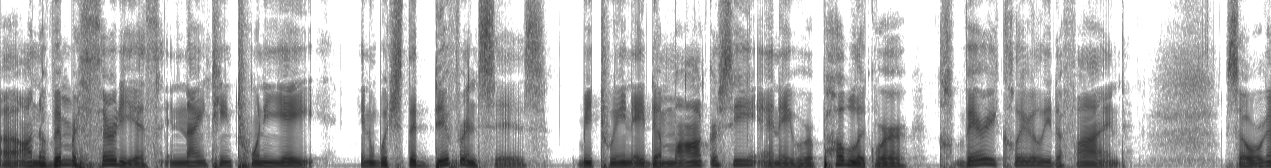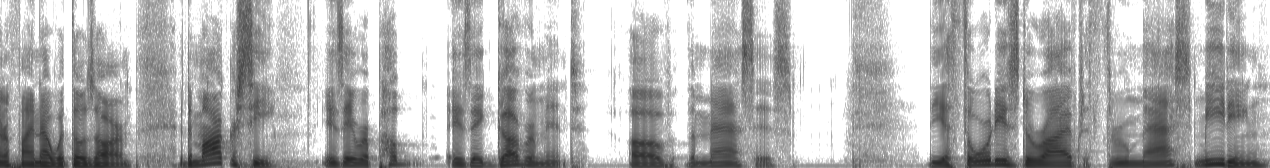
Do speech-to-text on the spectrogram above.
uh, on November 30th in 1928, in which the differences between a democracy and a republic were very clearly defined. So we're going to find out what those are. A democracy is a repub- is a government of the masses. The authority is derived through mass meeting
